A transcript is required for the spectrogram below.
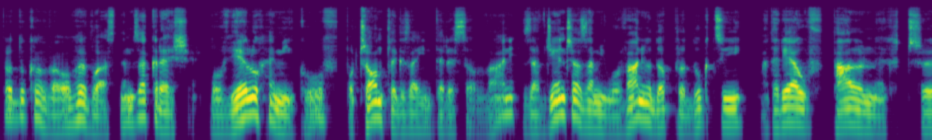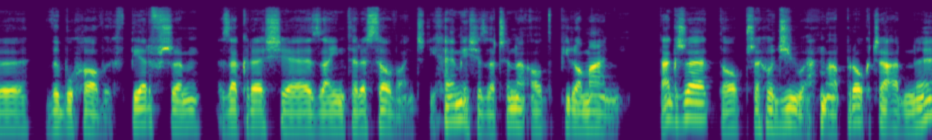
produkowało we własnym zakresie, bo wielu chemików początek zainteresowań zawdzięcza zamiłowaniu do produkcji materiałów palnych czy wybuchowych w pierwszym zakresie zainteresowań, czyli chemia się zaczyna od piromanii. Także to przechodziłem, a prok czarny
